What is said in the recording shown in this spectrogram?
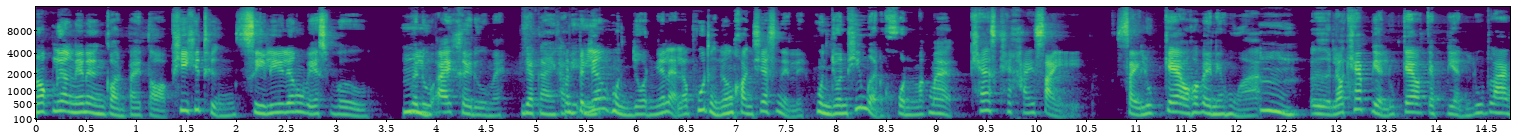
นอกเรื่องนิดนึงก่อนไปต่อ พี่คิดถึงซีรีส์เรื่อง Westworld อืม ไม่รู้ไอ้เคยดูไหมยังไงคะมันพี่เป็นเรื่องอีฟหุ่นยนต์เนี่ยแหละ แล้วพูดถึงเรื่อง consciousness เลย หุ่นยนต์ที่เหมือนคนมากๆ แค่คล้ายๆใส่ใส่ลูกแก้วเข้าไปในหัวอืมเออ แล้วแค่เปลี่ยนลูกแก้วแต่เปลี่ยนรูปร่าง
